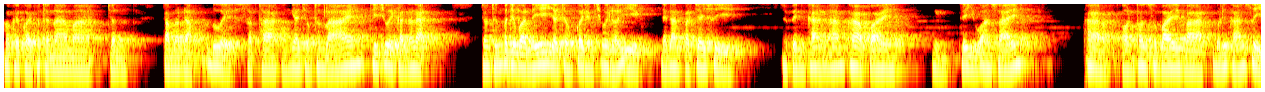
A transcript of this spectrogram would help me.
ก็ค่อย ๆ พัฒนามาจนตามระดับด้วยศรัทธาของญาติโยมทั้งหลายที่ช่วยกันนั่นแหละ จนถึงปัจจุบันนี้ญาติโยมก็ยังช่วยเหลืออีก ในด้านปัจจัยสี่จะเป็นค่าน้ำค่าไฟที่อยู่อาศัย ผ้าผ่อนท่อนสบายบาทบริขารสี่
